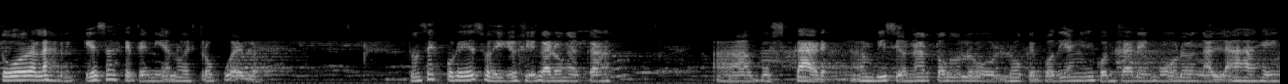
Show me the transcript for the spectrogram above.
todas las riquezas que tenía nuestro pueblo. Entonces por eso ellos llegaron acá a buscar, a ambicionar todo lo, lo que podían encontrar en oro, en alhajas, en,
